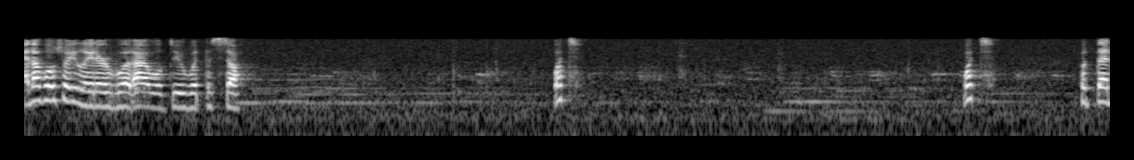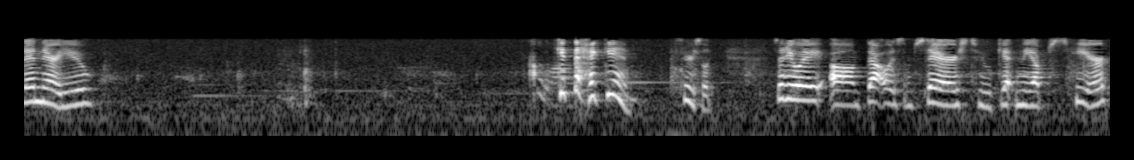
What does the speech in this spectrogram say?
and I will show you later what I will do with the stuff. What? What? Put that in there, you. Get the heck in! Seriously. So anyway, um, that was some stairs to get me up here.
